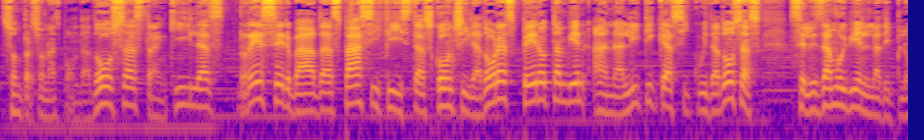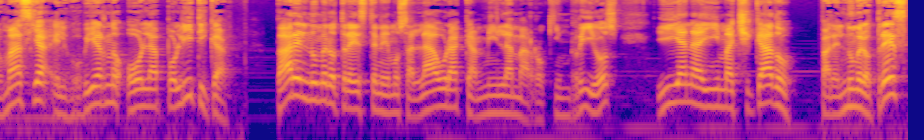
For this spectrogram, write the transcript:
Son personas bondadosas, tranquilas, reservadas, pacifistas, conciliadoras, pero también analíticas y cuidadosas. Se les da muy bien la diplomacia, el gobierno o la política. Para el número 3 tenemos a Laura Camila Marroquín Ríos, y Anaí Machicado. Para el número 3,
